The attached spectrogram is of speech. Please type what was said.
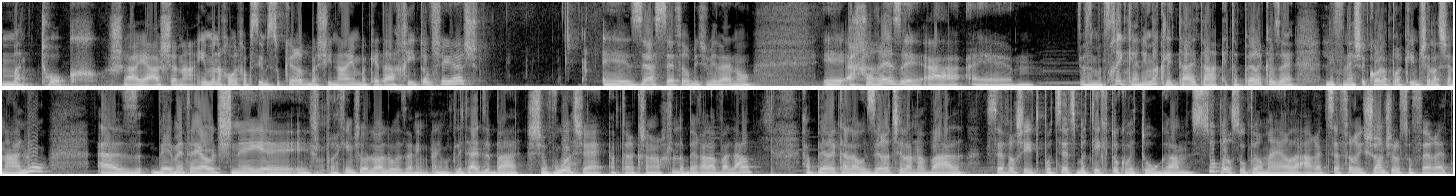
מתוק שהיה השנה. אם אנחנו מחפשים סוכרת בשיניים בקטע הכי טוב שיש, אה, זה הספר בשבילנו. אה, אחרי זה, זה מצחיק, כי אני מקליטה את הפרק הזה לפני שכל הפרקים של השנה עלו, אז באמת היה עוד שני אה, אה, פרקים שעוד לא עלו, אז אני, אני מקליטה את זה בשבוע שהפרק שאני הולכת לדבר עליו עלה, הפרק על העוזרת של הנבל, ספר שהתפוצץ בטיקטוק ותורגם סופר סופר מהר לארץ, ספר ראשון של סופרת,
